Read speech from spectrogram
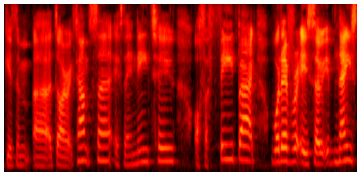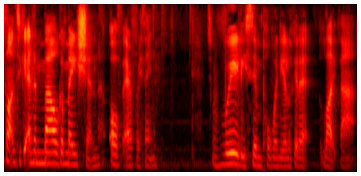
give them uh, a direct answer if they need to, offer feedback, whatever it is. So it, now you're starting to get an amalgamation of everything. It's really simple when you look at it like that.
